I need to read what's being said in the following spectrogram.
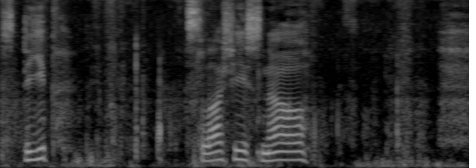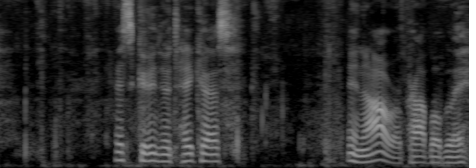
steep, slushy snow. It's going to take us an hour probably.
